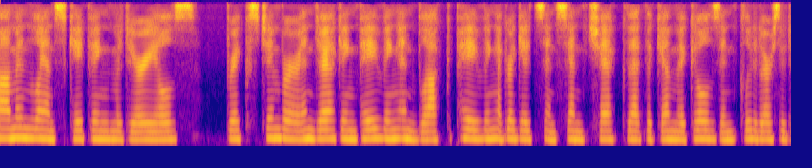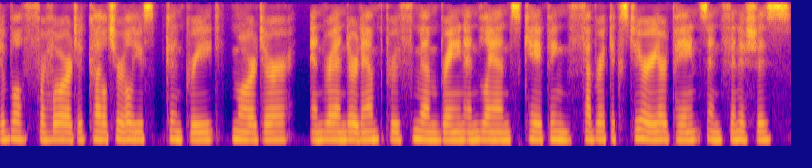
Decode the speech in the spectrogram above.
Common landscaping materials bricks, timber and decking, paving and block paving aggregates, and sand. check that the chemicals included are suitable for horticultural use, concrete, mortar, and render damp proof membrane and landscaping fabric exterior paints and finishes.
